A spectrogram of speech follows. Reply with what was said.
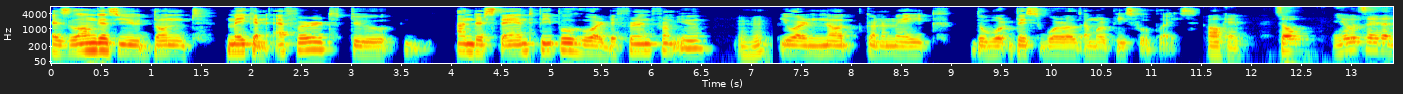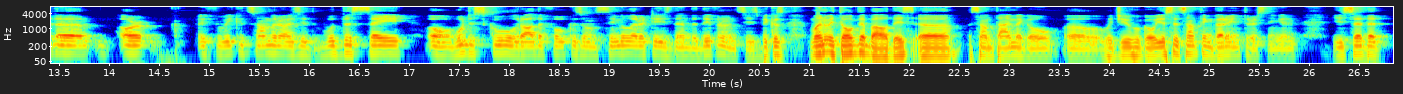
as long as you don't make an effort to understand people who are different from you, hmm you are not to make the wor- this world a more peaceful place. Okay. So you would say that the, or if we could summarize it, would this say, or would the school rather focus on similarities than the differences? Because when we talked about this, uh, some time ago, uh, with you, Hugo, you said something very interesting and you said that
